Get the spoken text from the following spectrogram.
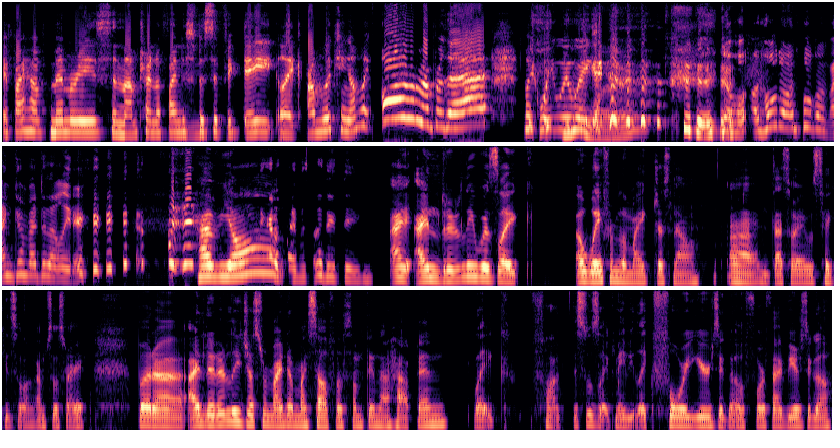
if I have memories and I'm trying to find a Mhm. specific date, like I'm looking, I'm like, "Oh, I remember that." I'm like, wait, wait, wait. no, hold on, hold on, hold on. I can come back to that later. Have y'all gotta find this other thing. I I literally was like away from the mic just now. Um that's why it was taking so long. I'm so sorry. But uh I literally just reminded myself of something that happened like fuck, this was like maybe like 4 years ago, 4 or 5 years ago.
